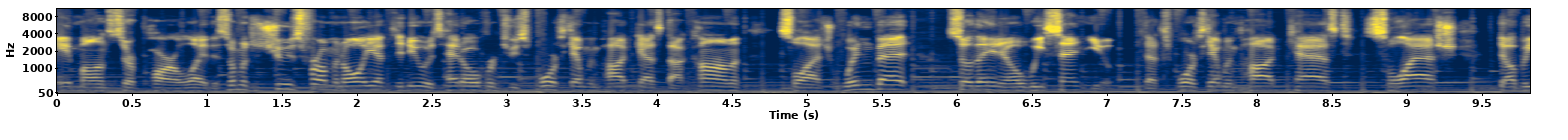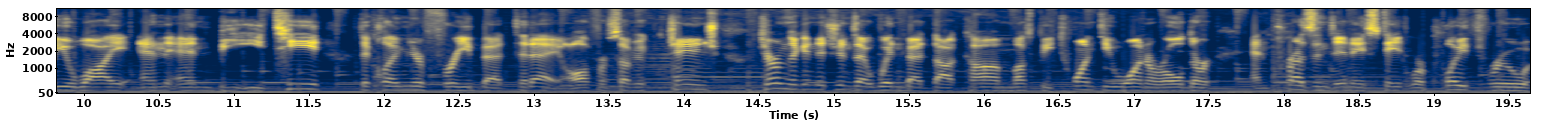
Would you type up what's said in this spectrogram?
a monster parlay. There's so much to choose from, and all you have to do is head over to sportsgamblingpodcast.com slash winbet so they know we sent you. That's sportsgamblingpodcast slash W-Y-N-N-B-E-T to claim your free bet today. Offer subject to change. Terms and conditions at wynnbet.com must be 21 or older and present in a state where playthrough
